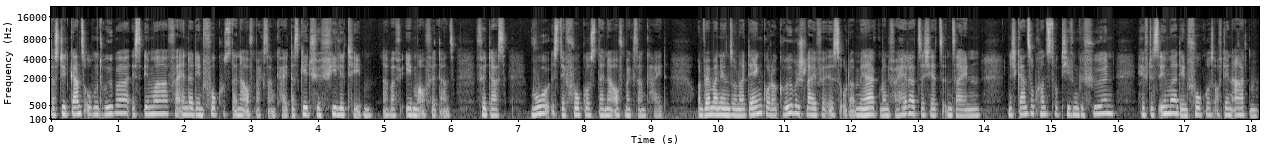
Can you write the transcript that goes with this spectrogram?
das steht ganz oben drüber, ist immer, veränder den Fokus deiner Aufmerksamkeit. Das gilt für viele Themen, aber eben auch für das. Für das. Wo ist der Fokus deiner Aufmerksamkeit? Und wenn man in so einer Denk- oder Grübelschleife ist oder merkt, man verheddert sich jetzt in seinen nicht ganz so konstruktiven Gefühlen, hilft es immer, den Fokus auf den Atem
